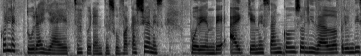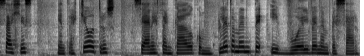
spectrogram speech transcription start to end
con lecturas ya hechas durante sus vacaciones, por ende hay quienes han consolidado aprendizajes, mientras que otros se han estancado completamente y vuelven a empezar.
